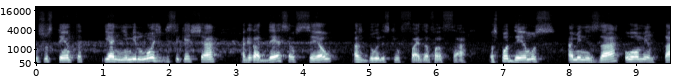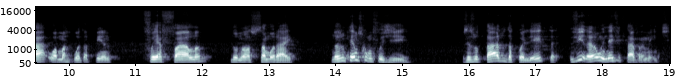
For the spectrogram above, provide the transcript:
o sustenta e anime, longe de se queixar, agradece ao céu as dores que o faz avançar. Nós podemos amenizar ou aumentar o amargor da pena. Foi a fala do nosso samurai. Nós não temos como fugir. Os resultados da colheita virão inevitavelmente.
